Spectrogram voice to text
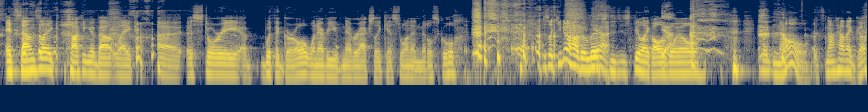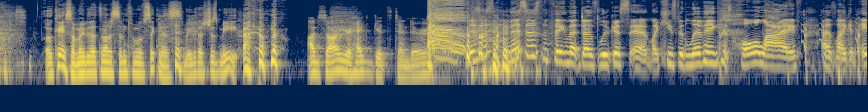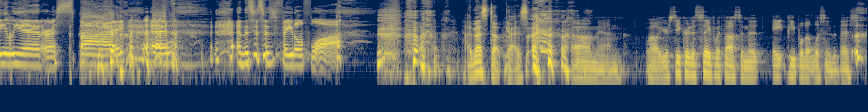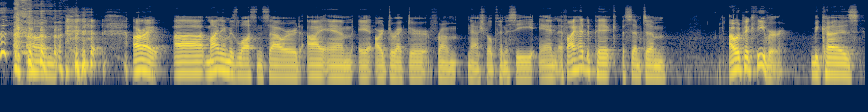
It sounds like talking about like uh, a story uh, with a girl whenever you've never actually kissed one in middle school. Just like you know how their lips Yeah. just feel like olive Yeah. oil. Like no, it's not how that goes. okay, so maybe that's not a symptom of sickness. Maybe that's just me. I don't know. I'm sorry, your head gets tender. This is this is the thing that does Lucas in. Like he's been living his whole life as like an alien or a spy, and and this is his fatal flaw. I messed up, guys. Oh man. Well, your secret is safe with us and the eight people that listen to this. um, all right. Uh, my name is Lawson Soward. I am a art director from Nashville, Tennessee. And if I had to pick a symptom, I would pick fever because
